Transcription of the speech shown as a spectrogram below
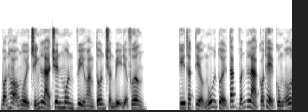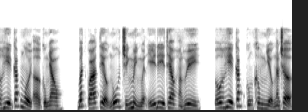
Bọn họ ngồi chính là chuyên môn vì Hoàng Tôn chuẩn bị địa phương. Kỳ thật tiểu ngũ tuổi tác vẫn là có thể cùng ô hi cắp ngồi ở cùng nhau, bất quá tiểu ngũ chính mình nguyện ý đi theo Hoàng Huy, ô hi cắp cũng không nhiều ngăn trở.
